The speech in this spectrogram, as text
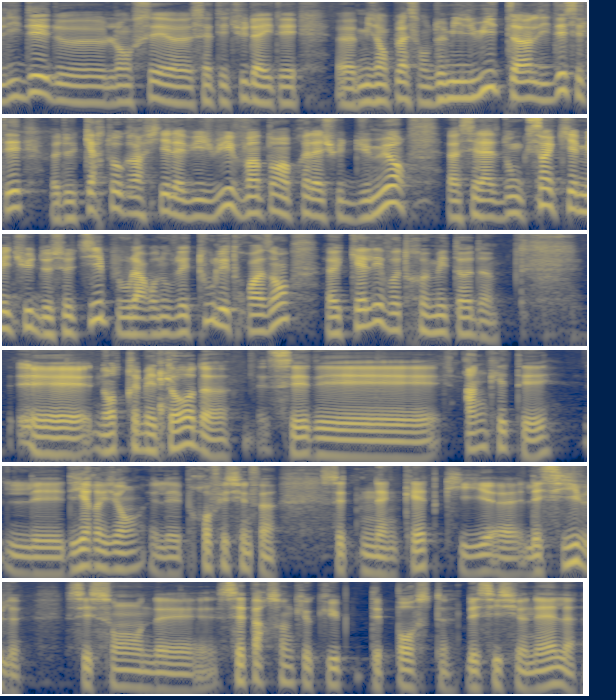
l'idée de lancer cette étude a été mise en place en 2008. Hein. L'idée, c'était de cartographier la vie juive 20 ans après la chute du mur. C'est la donc cinquième étude de ce type. Vous la renouvelez tous les trois ans. quelle est votre méthode? Notre méthode, c'est d'enquêter les dirigeants et les professionnels. C'est une enquête qui euh, les cible. Ce sont ces personnes qui occupent des postes décisionnels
